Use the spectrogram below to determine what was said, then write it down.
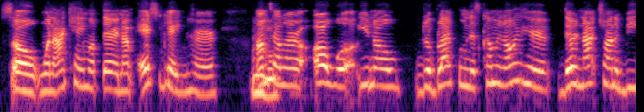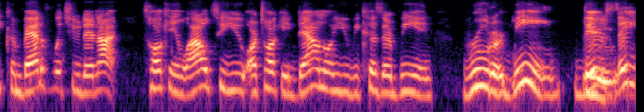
So when I came up there and I'm educating her, mm-hmm. I'm telling her, oh well, you know, the black woman that's coming on here, they're not trying to be combative with you. They're not talking loud to you or talking down on you because they're being rude or mean. They're mm-hmm. saying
